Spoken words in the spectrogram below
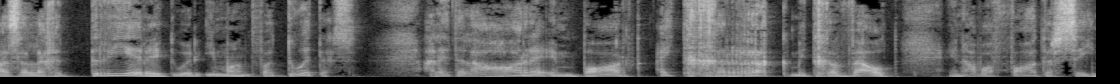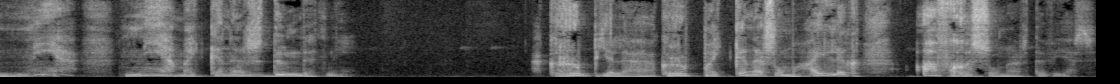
as hulle getreur het oor iemand wat dood is. Hulle het hulle hare en baard uitgeruk met geweld en Abba Vader sê: "Nee, nee, my kinders doen dit nie. Ek roep julle, ek roep my kinders om heilig afgesonder te wees."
